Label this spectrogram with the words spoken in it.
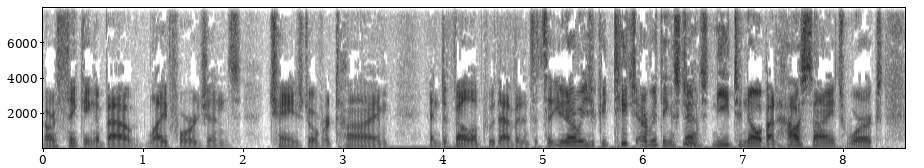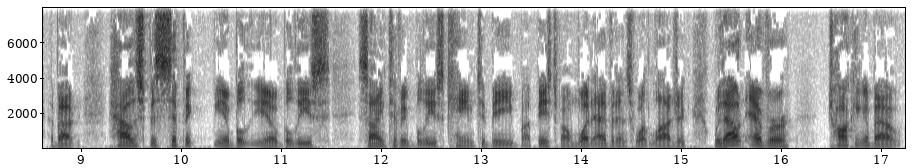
are thinking about life origins changed over time and developed with evidence it's that you know you could teach everything students need to know about how science works about how specific you know bel you know beliefs scientific beliefs came to be based upon what evidence what logic without ever talking about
